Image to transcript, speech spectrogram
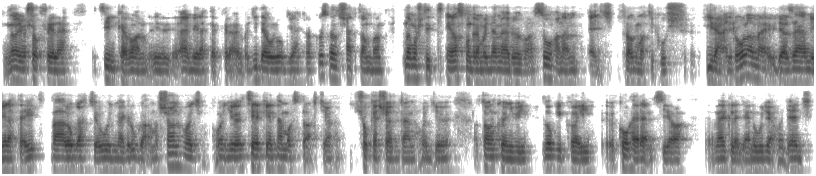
nagyon sokféle címke van elméletekre vagy ideológiákra a közgazdaságtanban. Na most itt én azt mondanám, hogy nem erről van szó, hanem egy pragmatikus irányról, amely ugye az elméleteit válogatja úgy meg rugalmasan, hogy, hogy célként nem azt tartja sok esetben, hogy a tankönyvi logikai koherencia meglegyen úgy, ahogy egy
